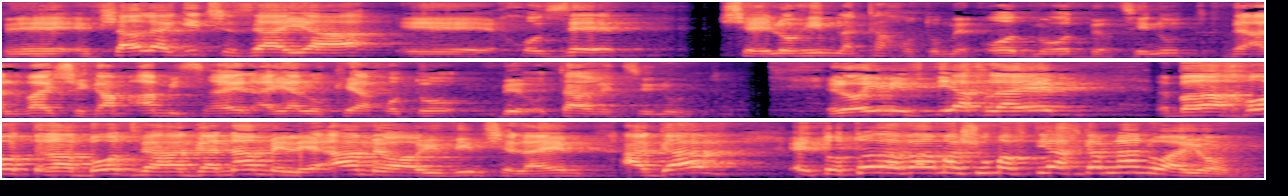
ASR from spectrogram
ואפשר להגיד שזה היה אה, חוזה שאלוהים לקח אותו מאוד מאוד ברצינות, והלוואי שגם עם ישראל היה לוקח אותו באותה רצינות. אלוהים הבטיח להם ברכות רבות והגנה מלאה מהאויבים שלהם. אגב, את אותו דבר מה שהוא מבטיח גם לנו היום.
